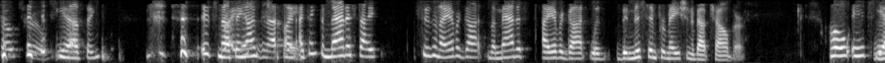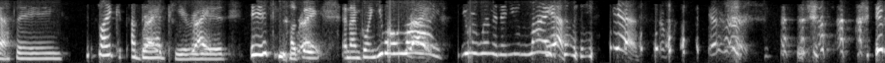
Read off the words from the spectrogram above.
so true. it's yeah. nothing. it's nothing. Right, I'm nothing. fine. I think the maddest I, Susan, I ever got, the maddest I ever got was the misinformation about childbirth. Oh, it's Yes. nothing. It's like a bad Right, period. right. It's nothing. And I'm going, you all lied. You were women and you lied Yes. to me. Yes, it hurts. it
